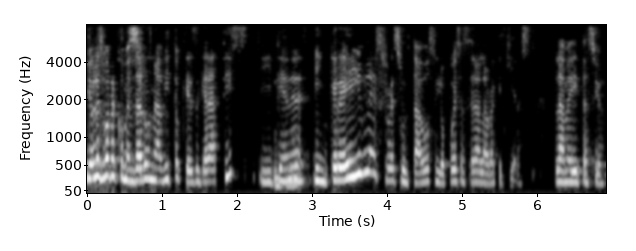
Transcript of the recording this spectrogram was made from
Yo les voy a recomendar un hábito que es gratis y tiene increíbles resultados y lo puedes hacer a la hora que quieras. La meditación,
